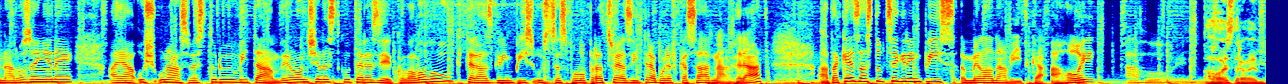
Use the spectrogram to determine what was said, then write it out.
narozeniny a já už u nás ve studiu vítám violončelistku Terezie Kovalovou, která s Greenpeace úzce spolupracuje a zítra bude v kasárnách hrát a také zástupce Greenpeace Milana Vítka. Ahoj. Ahoj. Ahoj, zdravím.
